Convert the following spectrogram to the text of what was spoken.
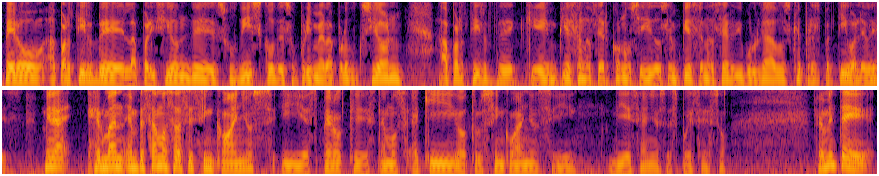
pero a partir de la aparición de su disco, de su primera producción, a partir de que empiezan a ser conocidos, empiezan a ser divulgados, ¿qué perspectiva le ves? Mira, Germán, empezamos hace cinco años y espero que estemos aquí otros cinco años y diez años después de eso. Realmente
